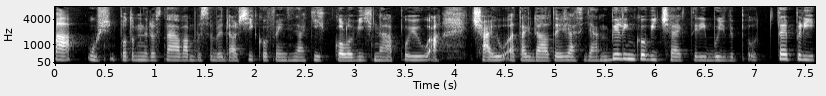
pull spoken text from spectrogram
a už potom nedostávám do sebe další kofein z nějakých kolových nápojů a čajů a tak dále. Takže já si dělám bylinkový čaj, který buď vypiju teplý,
